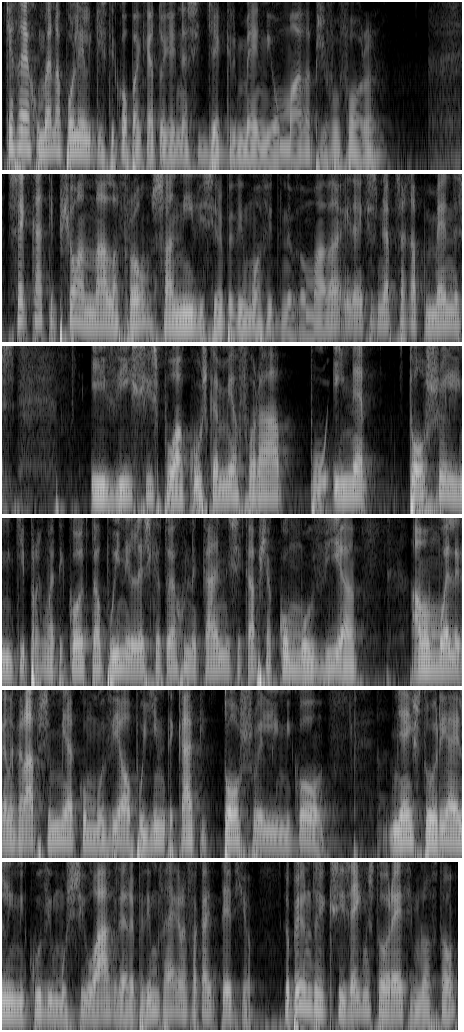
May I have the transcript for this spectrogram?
και θα έχουμε ένα πολύ ελκυστικό πακέτο για μια συγκεκριμένη ομάδα ψηφοφόρων σε κάτι πιο ανάλαφρο, σαν είδηση, ρε παιδί μου, αυτή την εβδομάδα. Ήταν μια από τις αγαπημένες ειδήσεις που ακούς καμία φορά που είναι τόσο ελληνική πραγματικότητα που είναι λες και το έχουν κάνει σε κάποια κομμωδία. Άμα μου έλεγαν γράψει μια κομμωδία όπου γίνεται κάτι τόσο ελληνικό, μια ιστορία ελληνικού δημοσίου άγρια, ρε παιδί μου, θα έγραφα κάτι τέτοιο. Το οποίο είναι το εξής: έγινε στο Ρέθυμνο αυτό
